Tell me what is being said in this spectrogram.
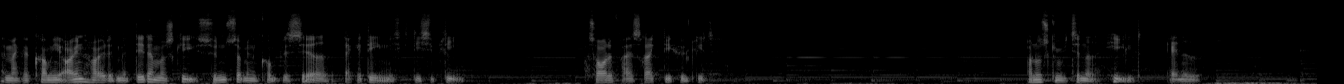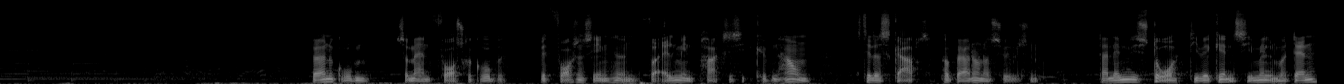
at man kan komme i øjenhøjde med det, der måske synes som en kompliceret akademisk disciplin. Og så var det faktisk rigtig hyggeligt. Og nu skal vi til noget helt andet. Børnegruppen, som er en forskergruppe ved Forskningsenheden for Almen Praksis i København, stiller skarpt på børneundersøgelsen. Der er nemlig stor divergens imellem, hvordan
